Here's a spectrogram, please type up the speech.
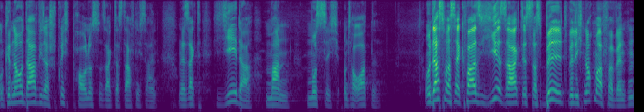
Und genau da widerspricht Paulus und sagt, das darf nicht sein. Und er sagt, jeder Mann muss sich unterordnen. Und das, was er quasi hier sagt, ist das Bild, will ich nochmal verwenden.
